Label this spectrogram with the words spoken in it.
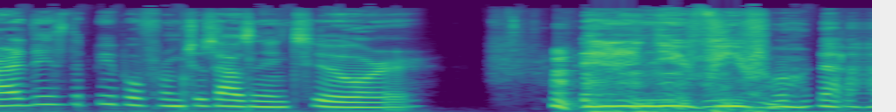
are these the people from 2002 or new people now?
